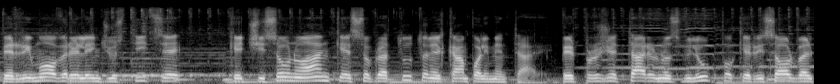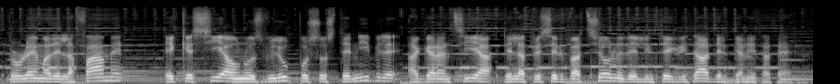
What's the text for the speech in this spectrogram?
per rimuovere le ingiustizie che ci sono anche e soprattutto nel campo alimentare, per progettare uno sviluppo che risolva il problema della fame e che sia uno sviluppo sostenibile a garanzia della preservazione dell'integrità del pianeta Terra.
